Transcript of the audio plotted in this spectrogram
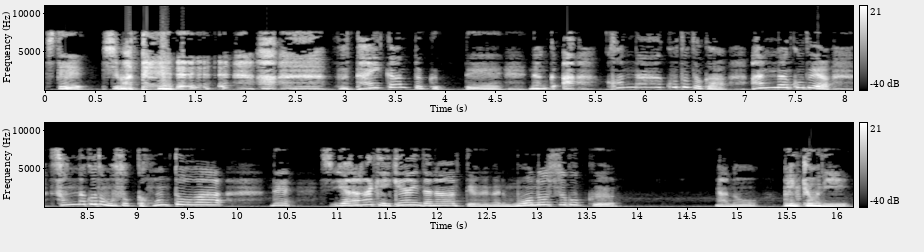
してしまって、あ、舞台監督って、なんか、あ、こんなこととか、あんなことや、そんなこともそっか、本当は、ね、やらなきゃいけないんだなっていうのがね、ものすごく、あの、勉強に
